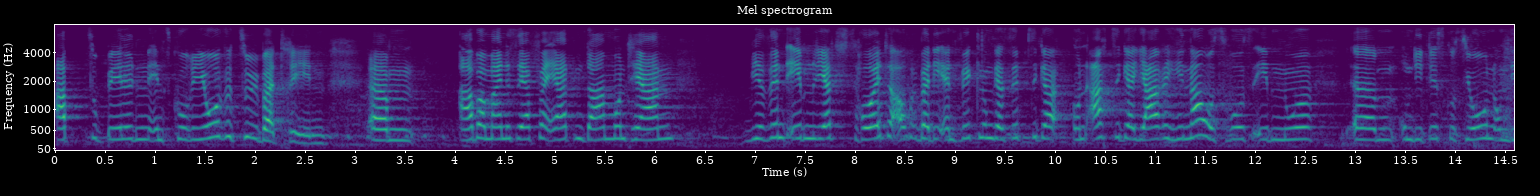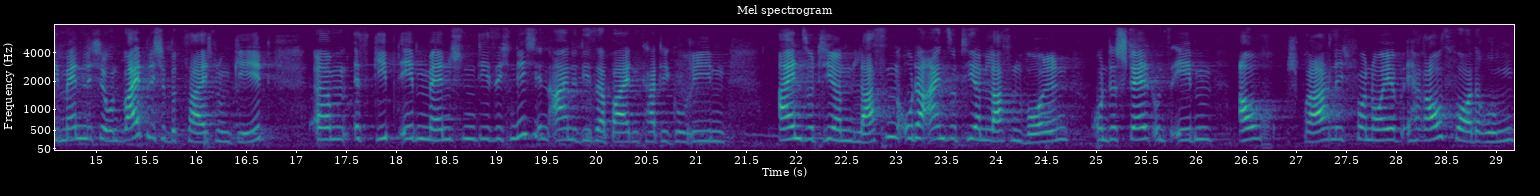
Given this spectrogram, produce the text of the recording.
abzubilden, ins Kuriose zu überdrehen. Ähm, aber, meine sehr verehrten Damen und Herren, wir sind eben jetzt heute auch über die Entwicklung der 70er und 80er Jahre hinaus, wo es eben nur ähm, um die Diskussion um die männliche und weibliche Bezeichnung geht. Ähm, es gibt eben Menschen, die sich nicht in eine dieser beiden Kategorien einsortieren lassen oder einsortieren lassen wollen. Und das stellt uns eben auch sprachlich vor neue Herausforderungen.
